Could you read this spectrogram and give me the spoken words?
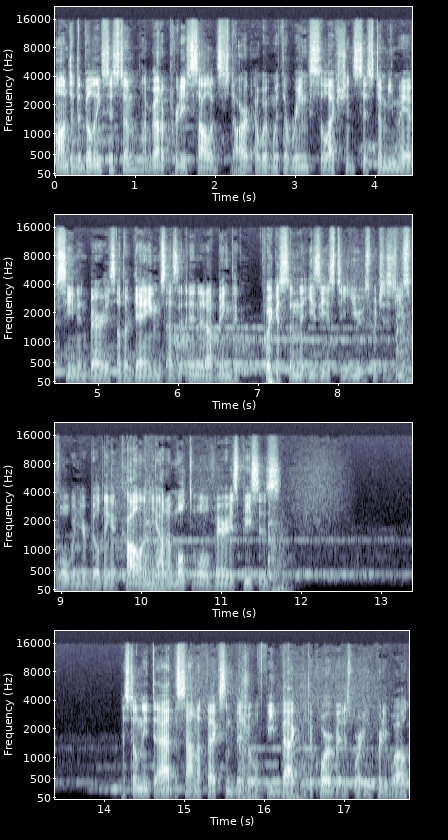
Onto the building system, I've got a pretty solid start. I went with the ring selection system you may have seen in various other games as it ended up being the quickest and the easiest to use, which is useful when you're building a colony out of multiple various pieces. I still need to add the sound effects and visual feedback, but the core of it is working pretty well.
